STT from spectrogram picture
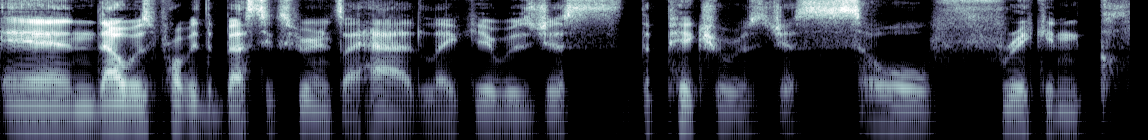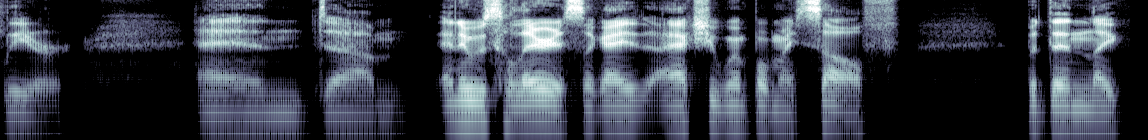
and that was probably the best experience I had. Like it was just the picture was just so freaking clear and um and it was hilarious like I, I actually went by myself but then like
